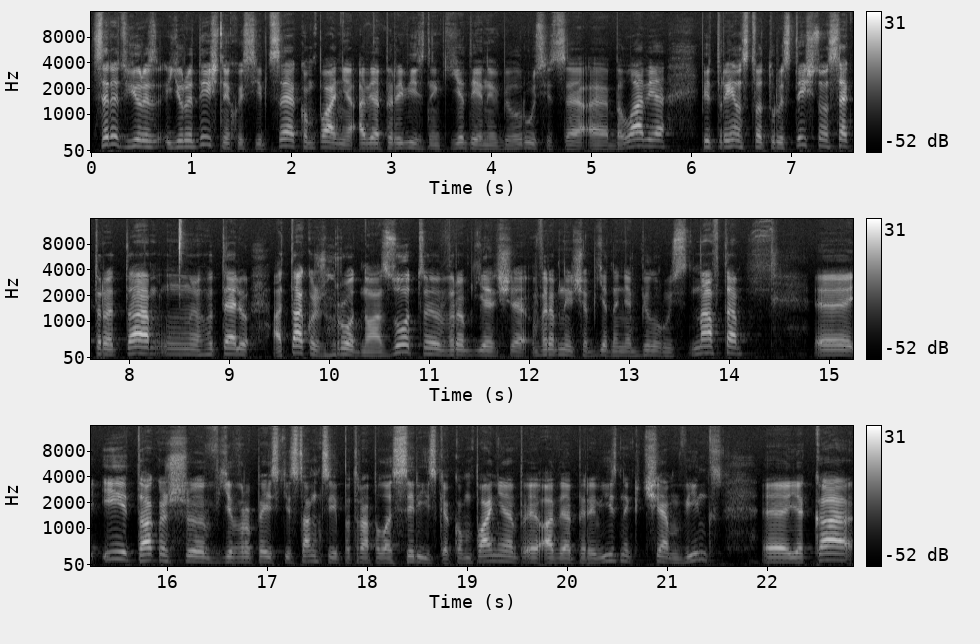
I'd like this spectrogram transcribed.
Серед юри- юридичних осіб це компанія авіаперевізник єдиний в Білорусі, це е, Белавія, підприємства туристичного сектора та готелю, а також Гродно Азот, виробниче об'єднання Білорусь Нафта. Е, І також е, в європейські санкції потрапила сирійська компанія е, авіаперевізник Chemwings, Вінкс, яка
